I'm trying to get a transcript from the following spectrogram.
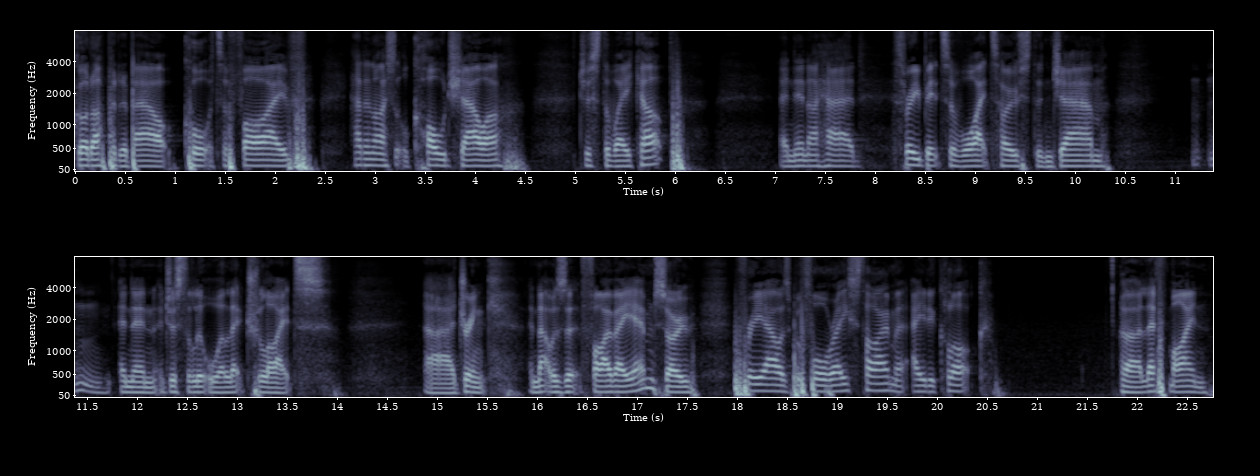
Got up at about quarter to five, had a nice little cold shower just to wake up. And then I had three bits of white toast and jam and then just a little electrolytes uh, drink, and that was at five a.m. So three hours before race time at eight o'clock. Uh, left mine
